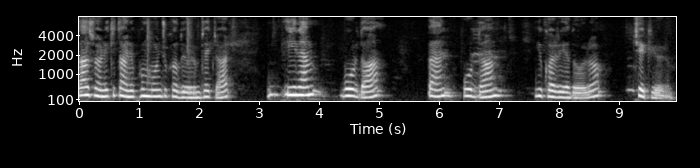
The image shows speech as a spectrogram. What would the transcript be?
Daha sonra iki tane kum boncuk alıyorum tekrar. İğnem burada. Ben buradan yukarıya doğru çekiyorum.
